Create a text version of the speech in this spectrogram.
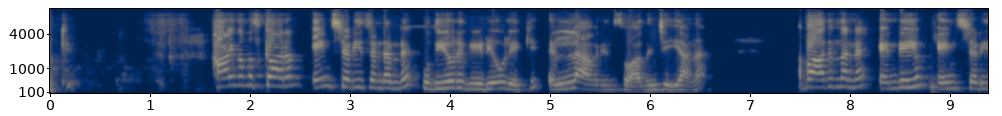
ഓക്കെ ഹായ് നമസ്കാരം. എയിം സ്റ്റഡി സെന്ററിന്റെ പുതിയൊരു വീഡിയോയിലേക്ക് എല്ലാവരെയും സ്വാഗതം ചെയ്യാണ്. അപ്പൊ ആദ്യം തന്നെ എന്റെയും എയിം സ്റ്റഡി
